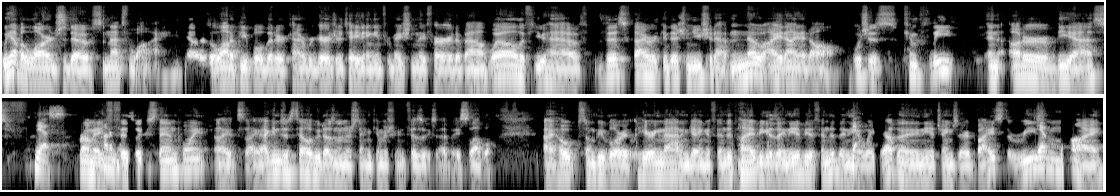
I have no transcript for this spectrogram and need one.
we have a large dose, and that's why. You know, there's a lot of people that are kind of regurgitating information they've heard about. Well, if you have this thyroid condition, you should have no iodine at all, which is complete and utter BS Yes. From a 100%. physics standpoint, it's like I can just tell who doesn't understand chemistry and physics at a base level. I hope some people are hearing that and getting offended by it because they need to be offended. They need yeah. to wake up and they need to change their advice. The reason yep. why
